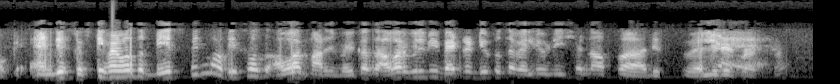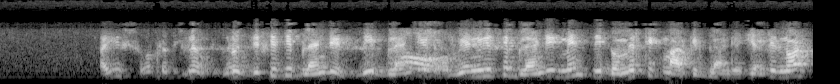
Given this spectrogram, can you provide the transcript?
Okay. And this 55 was the base margin, or this was our margin? Because our will be better due to the value addition of uh, this valuated yeah, product. Yeah. Are you sure? No, no, this is the blended. The blended, oh. when we say blended means the domestic market blended. Yes. It is not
